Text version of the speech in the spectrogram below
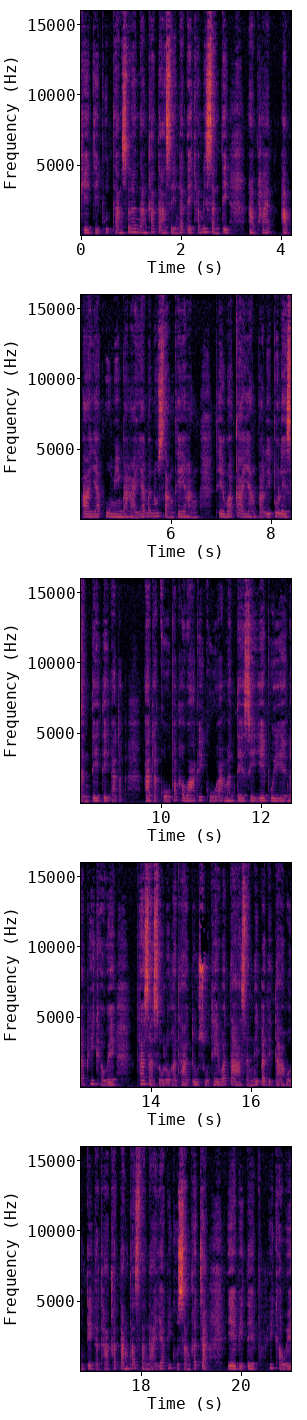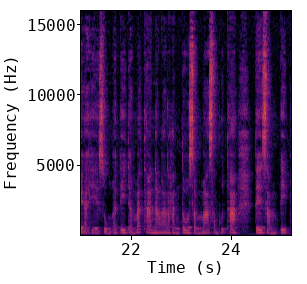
เกจิพุทธังสรนังคตาเสนเตคมิสันติอภาอปายะภูมิงมหายะมนุสสังเทหัง เทวกายังปริปุเรสันติติอัตอัตโขภควาพิกขูอามันเตสิเยปุเยนะพิขเว ทัสสะโสโลหะธาตูสุเทวตา สันนิปติตาโหนติตถาคตังทัสนายะพิกขุสังคจะ เยปิเตพิขเวอเหสุงอตีตมัทธานังอรหันโตสัมมาสัมพุทธา เตสัมปิภ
